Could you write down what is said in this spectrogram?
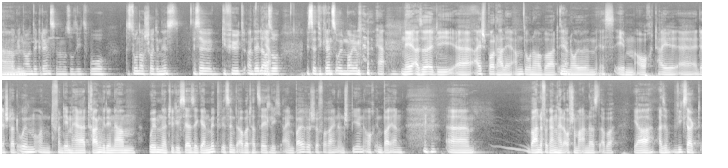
Ähm, genau an der Grenze, wenn man so sieht, wo das Donauschleudern ist, ist ja gefühlt an der, ja. also ist ja die Grenze Ulm-Neu-Ulm. Ja, nee, also äh, die äh, Eissporthalle am Donaubad in ja. Neu-Ulm ist eben auch Teil äh, der Stadt Ulm und von dem her tragen wir den Namen Ulm natürlich sehr, sehr gern mit. Wir sind aber tatsächlich ein bayerischer Verein und spielen auch in Bayern. Mhm. Ähm, war in der Vergangenheit auch schon mal anders, aber ja, also wie gesagt,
